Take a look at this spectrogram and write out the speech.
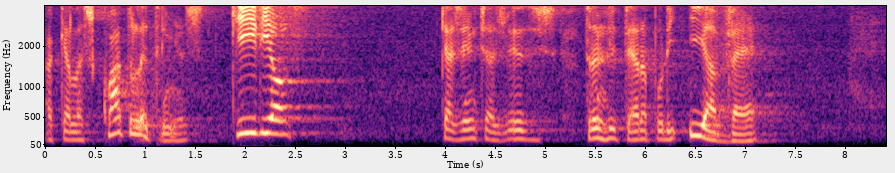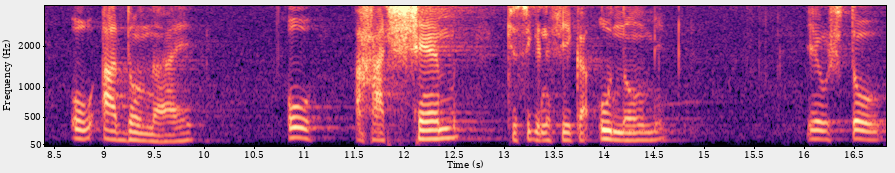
aquelas quatro letrinhas, Kyrios, que a gente às vezes translitera por Iavé, ou Adonai, ou Hashem, que significa o nome, eu estou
